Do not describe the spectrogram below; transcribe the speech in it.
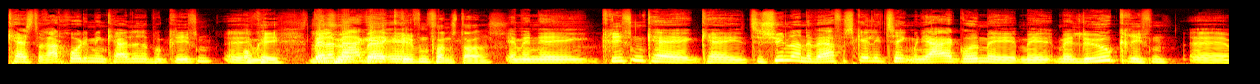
kastede ret hurtigt min kærlighed på Griffen. Øh, Okay, lad os mærke, hvad er øh, griffen for en størrelse? Jamen, øh, griffen kan, kan til synligheden være forskellige ting, men jeg er gået med, med, med løvegriffen, øh,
